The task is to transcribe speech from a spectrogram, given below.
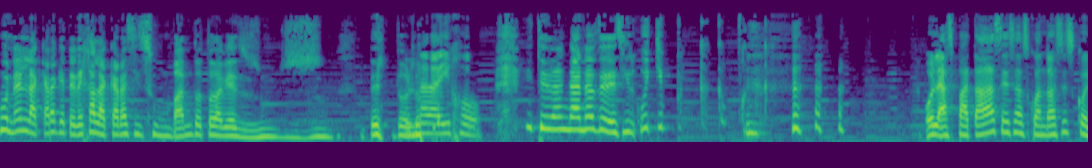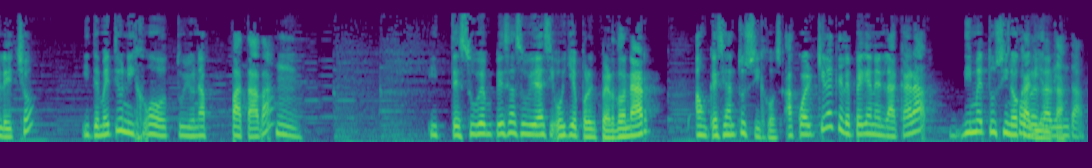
una en la cara que te deja la cara así zumbando todavía zum, zum, del Pues dolor. nada, hijo. Y te dan ganas de decir, uy, qué... O las patadas esas cuando haces colecho y te mete un hijo tuyo una patada Mm. Y te sube, empieza a subir así, oye, por perdonar, aunque sean tus hijos, a cualquiera que le peguen en la cara, dime tú si no Joder, calienta. calienta.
